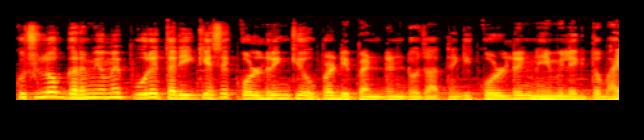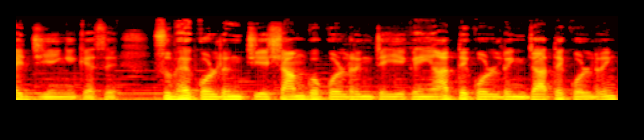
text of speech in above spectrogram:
कुछ लोग गर्मियों में पूरे तरीके से कोल्ड ड्रिंक के ऊपर डिपेंडेंट हो जाते हैं कि कोल्ड ड्रिंक नहीं मिलेगी तो भाई जिएँगे कैसे? सुबह कोल्ड ड्रिंक चाहिए, शाम को कोल्ड ड्रिंक चाहिए, कहीं आते कोल्ड ड्रिंक जाते कोल्ड ड्रिंक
